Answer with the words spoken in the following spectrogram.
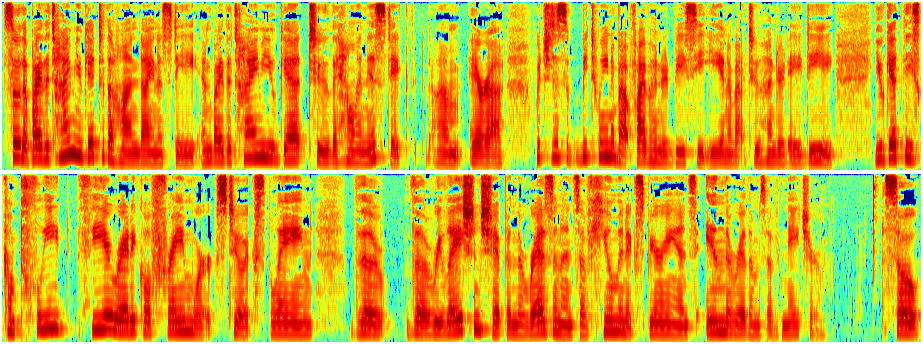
So that by the time you get to the Han Dynasty and by the time you get to the Hellenistic um, era, which is between about 500 BCE and about 200 AD, you get these complete theoretical frameworks to explain the the relationship and the resonance of human experience in the rhythms of nature. So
